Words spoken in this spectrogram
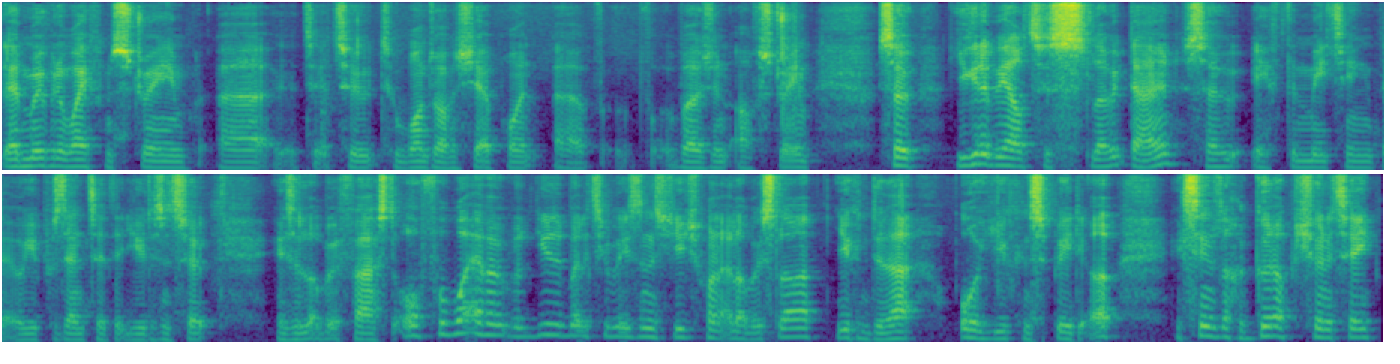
they're moving away from Stream uh, to, to, to OneDrive and SharePoint uh, version of Stream. So you're going to be able to slow it down. So if the meeting that you presented that you listen to is a little bit fast, or for whatever usability reasons you just want it a little bit slower, you can do that, or you can speed it up. It seems like a good opportunity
